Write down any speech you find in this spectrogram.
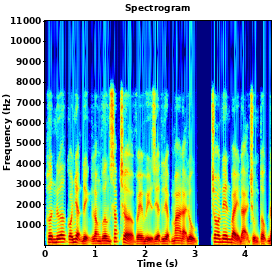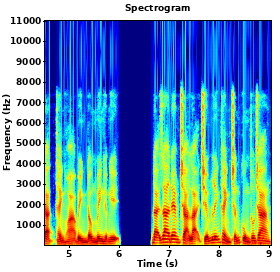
hơn nữa có nhận định Long Vương sắp trở về hủy diệt Liệp Ma đại lục, cho nên bảy đại chủng tộc đạt thành hòa bình đồng minh hiệp nghị. Đại gia đem trả lại chiếm lĩnh thành trấn cùng thôn trang.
